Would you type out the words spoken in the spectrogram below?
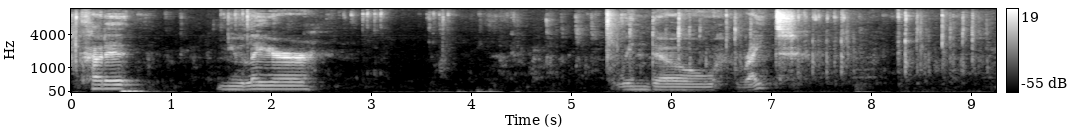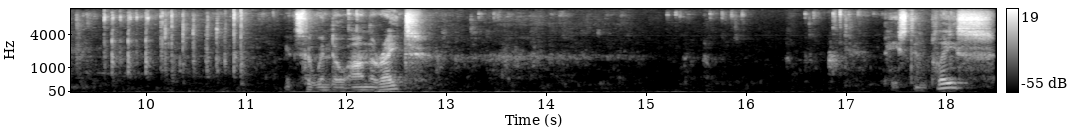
cut it, new layer, window right. It's the window on the right. Paste in place.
